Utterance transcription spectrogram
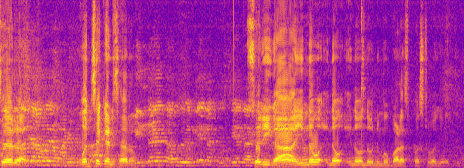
ಸರ್ ಒಂದು ಸೆಕೆಂಡ್ ಸರ್ ಲಿಂಗಾಯತ ಆದ್ರೂ ಇರ್ಲಿ, ಇಲ್ಲ ಕ್ರಿಶ್ಚಿಯನ್ ಸರ್ ಈಗ ಇನ್ನೊ ಇನ್ನೊ ಇನ್ನೊಂದು ನಿಮಗೆ ಭಾಳ ಸ್ಪಷ್ಟವಾಗಿ ಹೇಳ್ತೀನಿ.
